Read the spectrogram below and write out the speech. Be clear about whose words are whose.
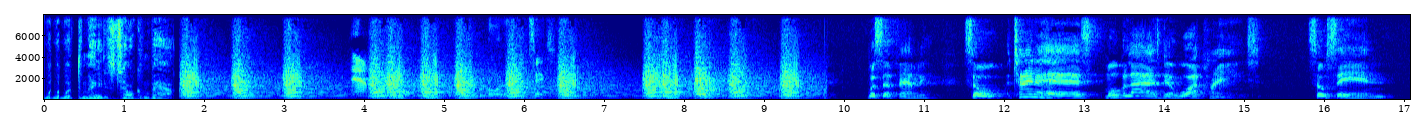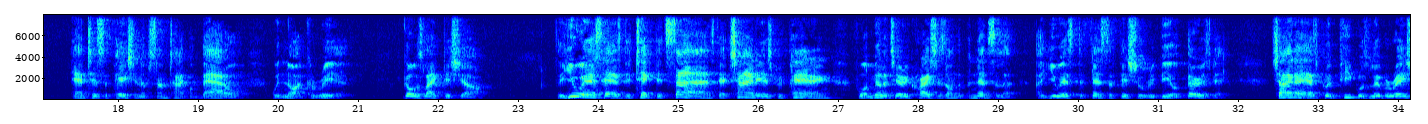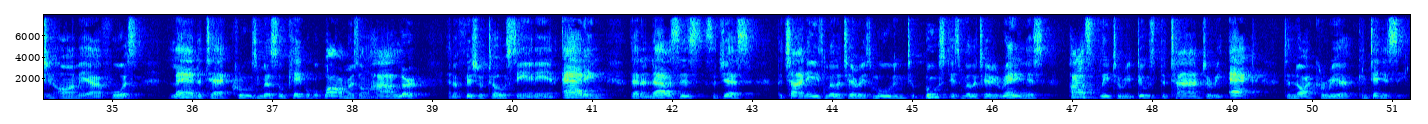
Speaker 1: What, them haters talking about?
Speaker 2: Order protection.
Speaker 3: What's up, family? So China has mobilized their warplanes, so say in anticipation of some type of battle with North Korea. It goes like this, y'all. The U.S. has detected signs that China is preparing for a military crisis on the peninsula, a U.S. defense official revealed Thursday. China has put People's Liberation Army Air Force land attack cruise missile capable bombers on high alert, an official told CNN, adding that analysis suggests the Chinese military is moving to boost its military readiness, possibly to reduce the time to react to North Korea contingency.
